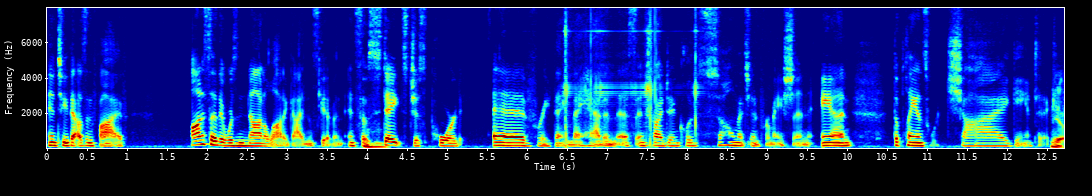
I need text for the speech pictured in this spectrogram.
in 2005, honestly, there was not a lot of guidance given, and so states just poured everything they had in this and tried to include so much information and. The plans were gigantic, Yeah.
